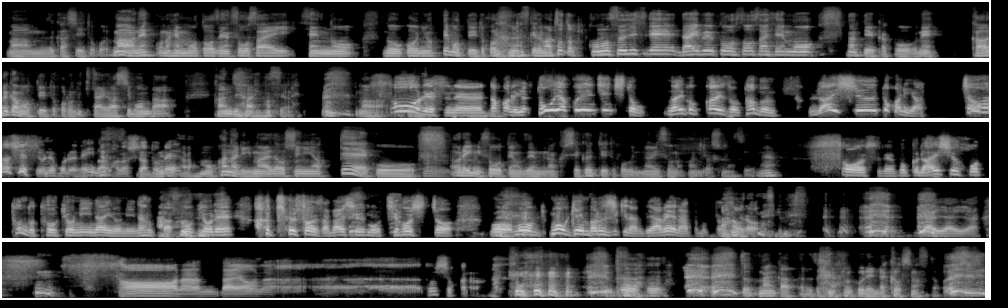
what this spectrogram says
まあ難しいところ。まあね、この辺も当然総裁選の動向によってもっていうところなんですけど、まあちょっとこの数日でだいぶこう総裁選も、なんていうかこうね、変わるかもっていうところの期待はしぼんだ感じはありますよね。まあ、そうですね。だから、党役員人事と内閣改造、多分来週とかにやっちゃう話ですよね、これね、今の話だとね。だからもうかなり前倒しにやって、こう、うんある意味争点を全部なくしていくっていうところになりそうな感じはしますよね。そうですね。僕、来週ほとんど東京にいないのに、なんか東京で発注そうです来週もう地方出張、もう、もう、もう現場の時期なんでやべえなと思ってますけど。いやいやいや、そうなんだよな。どうしようかな。まあうんうんちょっと何かあったら、じゃあご連絡をしますと、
